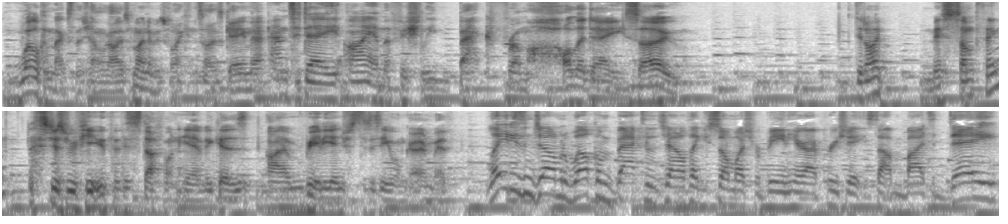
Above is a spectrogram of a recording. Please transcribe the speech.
Welcome back to the channel guys, my name is Viking Size Gamer and today I am officially back from holiday, so... Did I miss something? Let's just review this stuff on here because I'm really interested to see what I'm going with. Ladies and gentlemen, welcome back to the channel. Thank you so much for being here. I appreciate you stopping by. Today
